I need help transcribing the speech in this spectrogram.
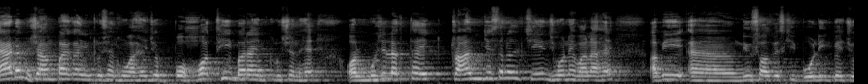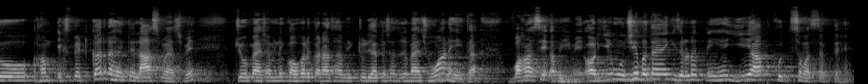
एडम जाम्पा का इंक्लूशन हुआ है, जो बहुत ही बड़ा इंक्लूशन है, और मुझे लगता है एक ट्रांजिशनल चेंज होने वाला है। अभी न्यू साउथ वेस्ट की बॉलिंग पे जो हम एक्सपेक्ट कर रहे थे लास्ट मैच में, जो मैच हमने कवर करा था विक्टोरिया के साथ जो मैच हुआ नहीं था, वहाँ से अभी में। और ये मुझे बताने की ज़रूरत नहीं है, ये आप खुद समझ सकते हैं।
